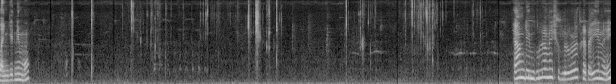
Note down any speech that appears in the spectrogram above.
ভাঙ্গে নিমো এখন ডিমগুলো আমি সুন্দরভাবে ফেটাইয়ে নেই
